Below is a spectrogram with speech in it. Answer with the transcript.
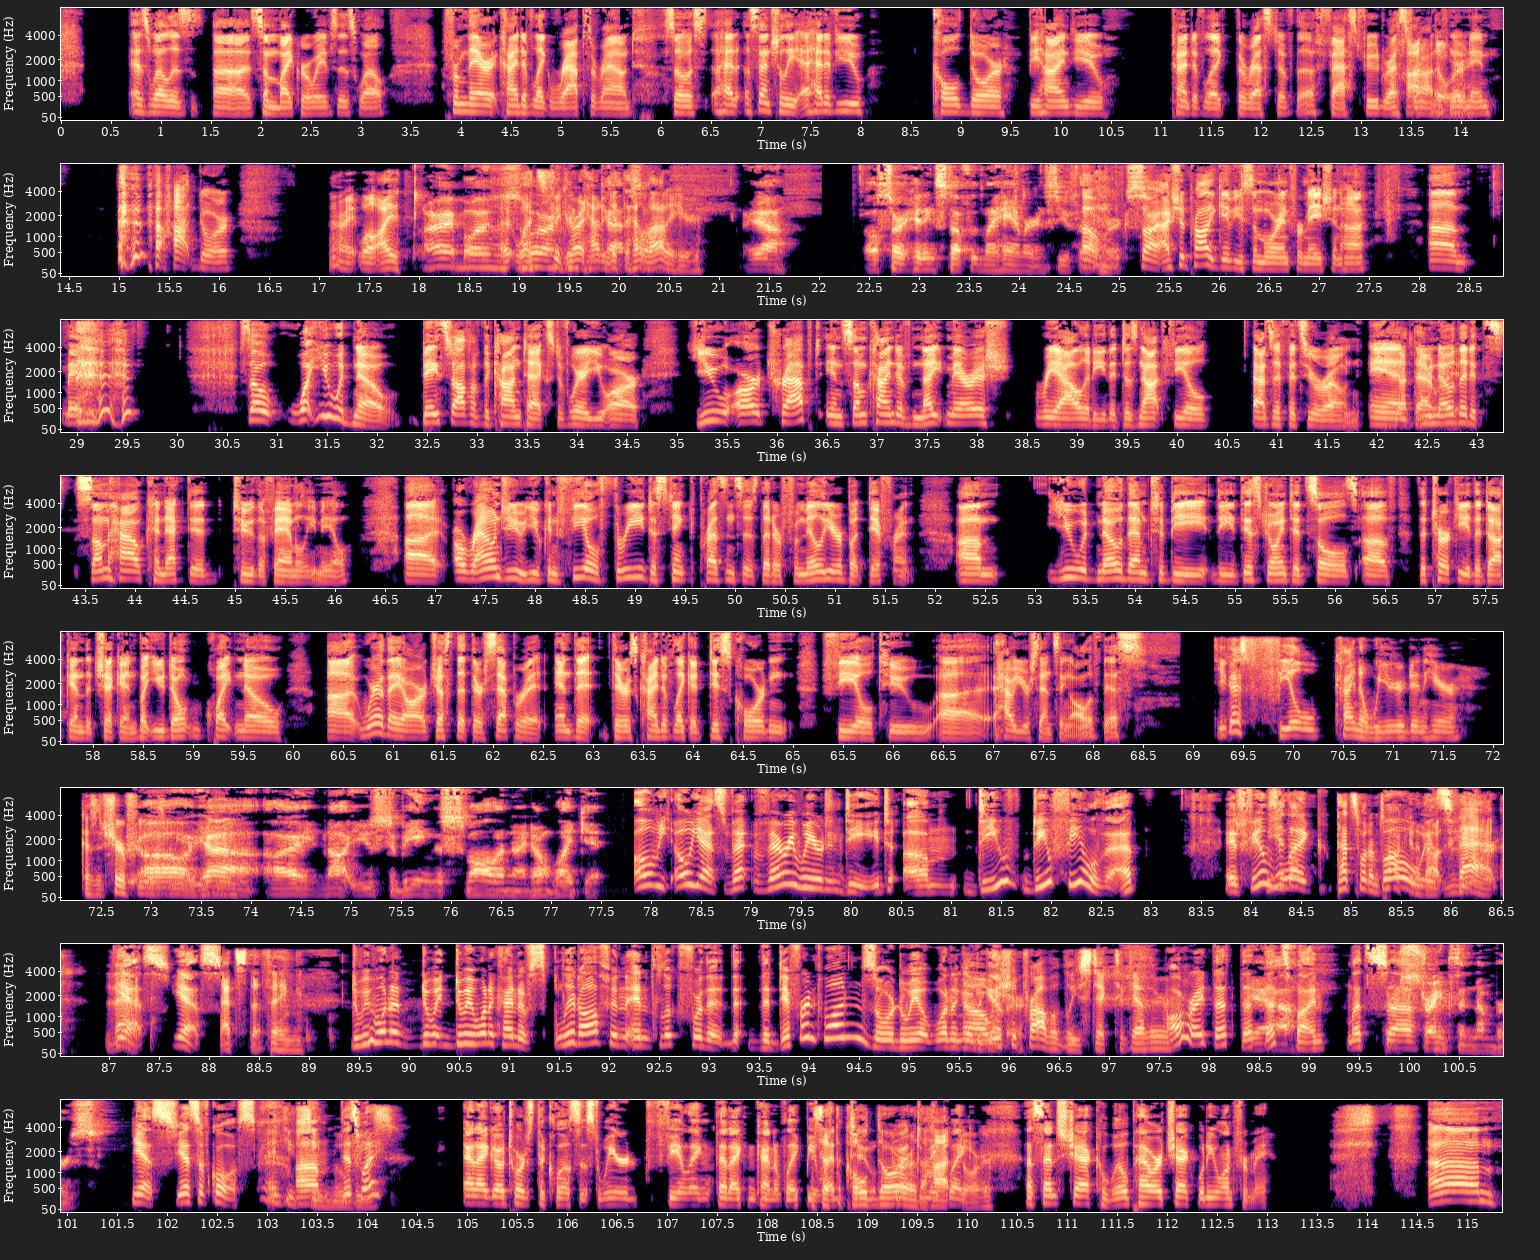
as well as, uh, some microwaves as well. From there, it kind of like wraps around. So ahead, essentially ahead of you, cold door behind you, kind of like the rest of the fast food restaurant of no name. A hot door. All right. Well, I All right, boys. uh, let's figure out how to get the hell out of here. Yeah. I'll start hitting stuff with my hammer and see if that Oh, works. sorry. I should probably give you some more information, huh? Um, Maybe. so what you would know based off of the context of where you are, you are trapped in some kind of nightmarish reality that does not feel as if it's your own. And you know right. that it's somehow connected to the family meal. Uh, around you, you can feel three distinct presences that are familiar but different. Um, you would know them to be the disjointed souls of the turkey, the duck, and the chicken, but you don't quite know uh, where they are, just that they're separate and that there's kind of like a discordant feel to uh, how you're sensing all of this. Do you guys feel kind of weird in here? Because it sure feels Oh, weird. in yeah. I'm not used to being this small and I don't like it. oh, oh yes, ve- very weird indeed. Um, do you do you feel that? It feels Yeah, like here. That's what I'm talking about. That. That. yes, yes. That's the thing. Do we want to do we do we want to kind of split off and, and look for the, the the different ones, or do we want to go No, together? we should probably stick together. All right, that that Yeah. that's fine. Let's. There's uh strength in numbers. Yes, yes, of course. And you've Um, seen this way? And I go towards the closest weird feeling that I can kind of like be Is led that the cold to. door Do or the make, hot like, door? A sense check, a willpower check. What do you want from me? Um,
